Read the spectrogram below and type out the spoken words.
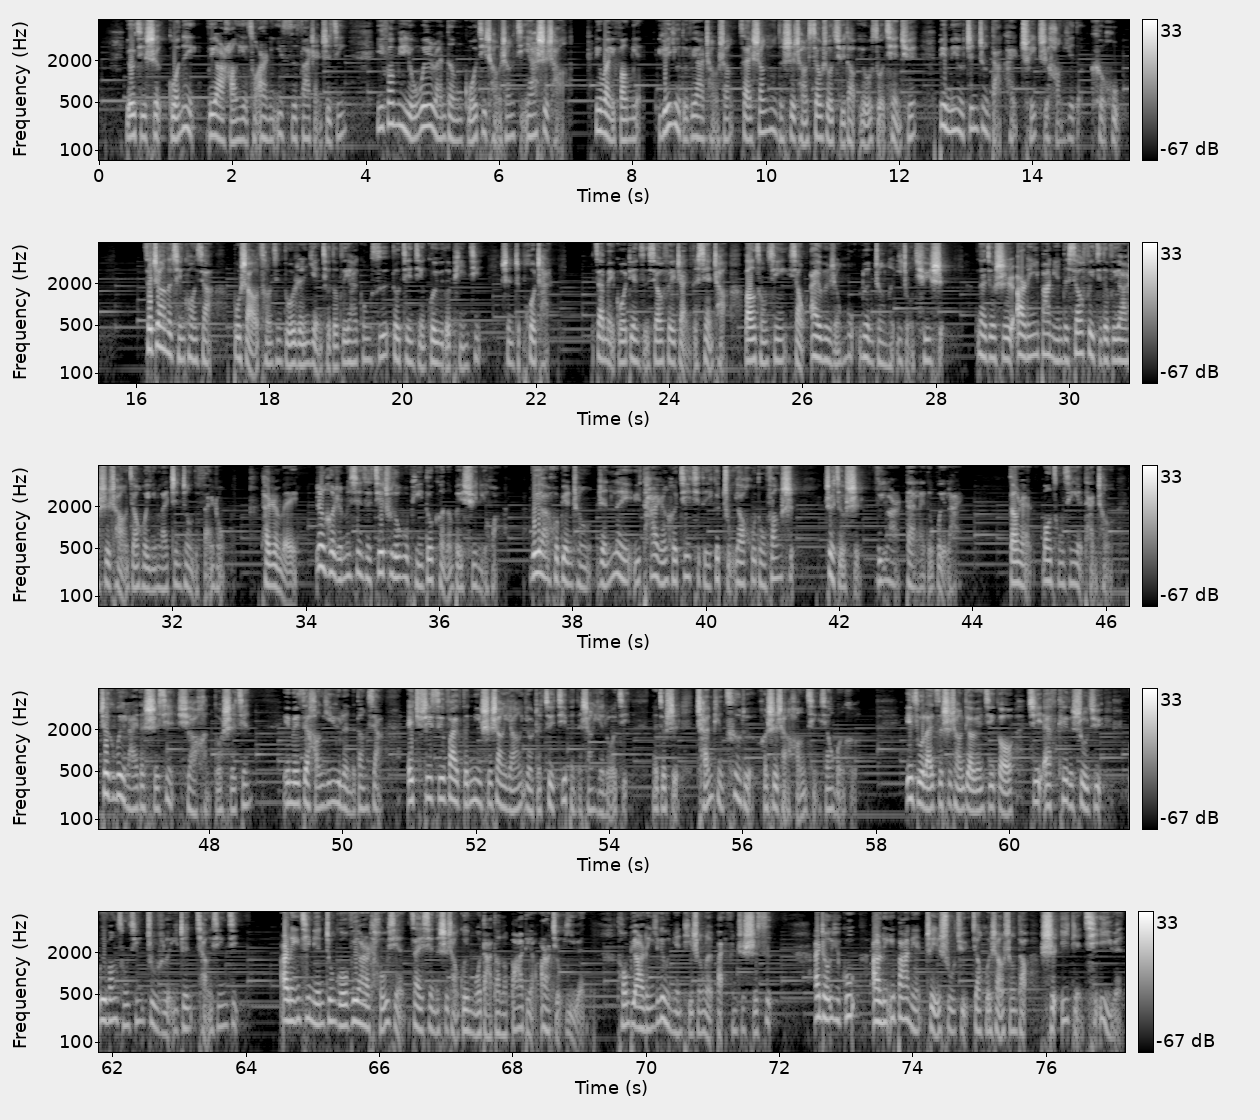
尤其是国内 VR 行业从2014发展至今，一方面有微软等国际厂商挤压市场，另外一方面，原有的 VR 厂商在商用的市场销售渠道有所欠缺，并没有真正打开垂直行业的客户。在这样的情况下，不少曾经夺人眼球的 VR 公司都渐渐归于了平静，甚至破产。在美国电子消费展的现场，王从新向艾问人物论证了一种趋势，那就是2018年的消费级的 VR 市场将会迎来真正的繁荣。他认为，任何人们现在接触的物品都可能被虚拟化，VR 会变成人类与他人和机器的一个主要互动方式，这就是 VR 带来的未来。当然，汪从清也坦诚，这个未来的实现需要很多时间，因为在行业遇冷的当下。HTC Vive 的逆势上扬有着最基本的商业逻辑，那就是产品策略和市场行情相吻合。一组来自市场调研机构 GFK 的数据为汪从清注入了一针强心剂。二零一七年，中国 VR 头显在线的市场规模达到了八点二九亿元，同比二零一六年提升了百分之十四。按照预估，二零一八年这一数据将会上升到十一点七亿元。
